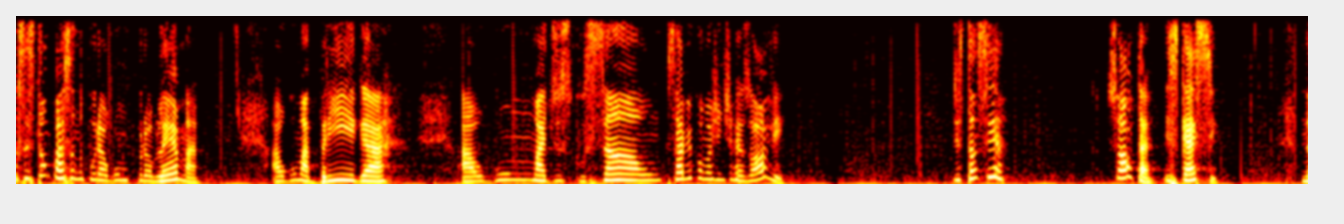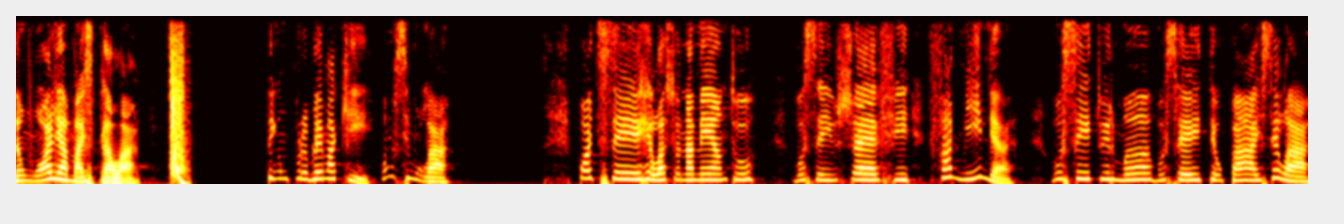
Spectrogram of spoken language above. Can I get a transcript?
Vocês estão passando por algum problema? Alguma briga? Alguma discussão? Sabe como a gente resolve? Distancia. Solta, esquece. Não olha mais para lá. Tem um problema aqui. Vamos simular. Pode ser relacionamento, você e o chefe, família, você e tua irmã, você e teu pai, sei lá.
